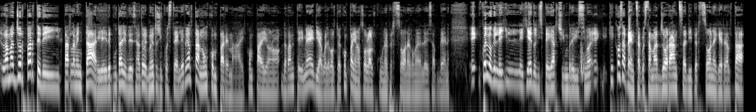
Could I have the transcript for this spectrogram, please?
la maggior parte dei parlamentari, dei deputati e dei senatori del Movimento 5 Stelle in realtà non compare mai, compaiono davanti ai media, quelle volte che compaiono solo alcune persone, come lei sa bene. E quello che le, le chiedo di spiegarci in brevissimo è che cosa pensa questa maggioranza di persone che in realtà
